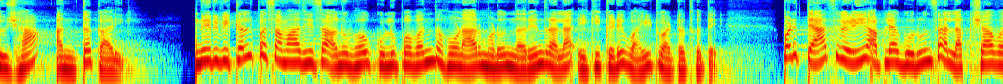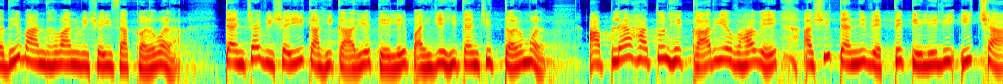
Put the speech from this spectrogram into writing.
तुझ्या अंतकाळी. निर्विकल्प समाधीचा अनुभव कुलूपबंद होणार म्हणून नरेंद्राला एकीकडे वाईट वाटत होते. पण त्याच वेळी आपल्या गुरूंचा लक्षावधी बांधवांविषयीचा कळवळा त्यांच्याविषयी काही कार्य केले पाहिजे ही त्यांची तळमळ आपल्या हातून हे कार्य व्हावे अशी त्यांनी व्यक्त केलेली इच्छा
